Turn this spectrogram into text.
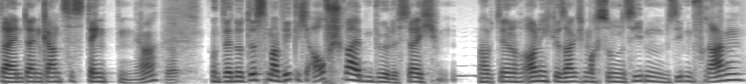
Dein, dein ganzes Denken. Ja? ja? Und wenn du das mal wirklich aufschreiben würdest, ja, ich habe dir noch auch nicht gesagt, ich mache so einen sieben, sieben Fragen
